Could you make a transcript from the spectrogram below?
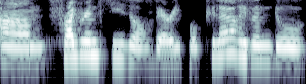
Um fragrances are very popular even though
